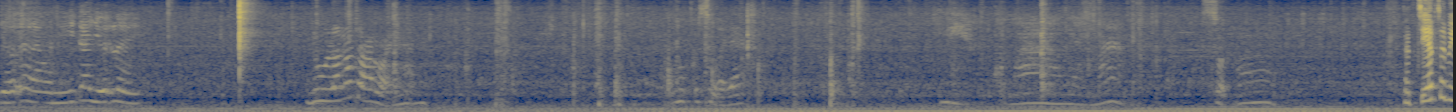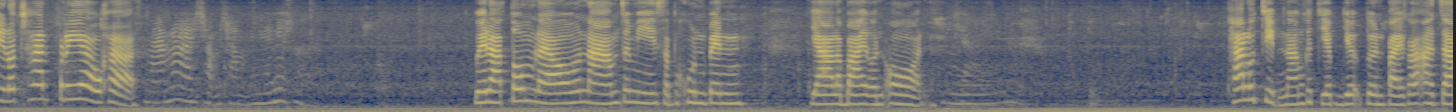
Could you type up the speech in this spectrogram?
เยอะเลยวันนี้ได้เยอะเลย ดูแล้วน่าจะอร่อยนะลูกก็สวยแล้วนี่ว้าวใหญ่มาก สดมากกระเจี๊ยบจะมีรสชาติเปรี้ยวค่ะน้ำน่าฉ่ำๆอย่างนี้เนี่ยค่ะ เวลาต้มแล้วน้ำจะมีสรรพคุณเป็นยาระบายอ่อนๆ ถ้าเราจิบน้ำกระเจี๊ยบเยอะเกินไปก็อาจจะ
